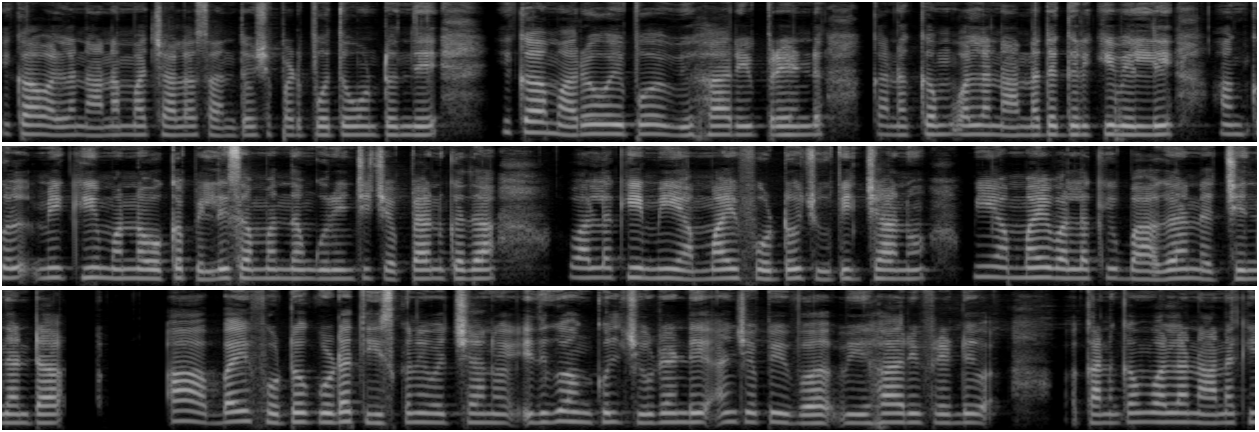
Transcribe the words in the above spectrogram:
ఇక వాళ్ళ నానమ్మ చాలా సంతోషపడిపోతూ ఉంటుంది. ఇక మరోవైపు విహారి ఫ్రెండ్ కనకం వాళ్ళ నాన్న దగ్గరికి వెళ్ళి అంకుల్ మీకు మొన్న ఒక పెళ్ళి సంబంధం గురించి చెప్పాను కదా. వాళ్ళకి మీ అమ్మాయి ఫోటో చూపించాను. మీ అమ్మాయి వాళ్ళకి బాగా నచ్చిందంట. ఆ అబ్బాయి ఫోటో కూడా తీసుకుని వచ్చాను. ఇదిగో అంకుల్ చూడండి అని చెప్పి విహారీ ఫ్రెండ్ కనకం వాళ్ళ నాన్నకి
